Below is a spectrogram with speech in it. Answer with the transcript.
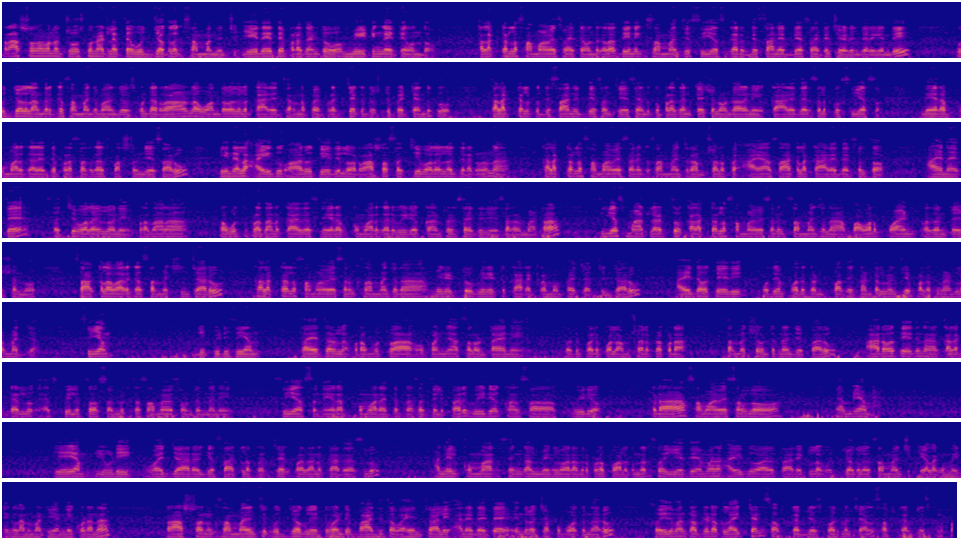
రాష్ట్రంలో మనం చూసుకున్నట్లయితే ఉద్యోగులకు సంబంధించి ఏదైతే ప్రజెంట్ మీటింగ్ అయితే ఉందో కలెక్టర్ల సమావేశం అయితే ఉంది కదా దీనికి సంబంధించి సీఎస్ గారు దిశానిర్దేశం అయితే చేయడం జరిగింది. ఉద్యోగులందరికీ సంబంధించి మనం చూసుకుంటే రానున్న వంద రోజుల కార్యాచరణపై ప్రత్యేక దృష్టి పెట్టేందుకు కలెక్టర్లకు దిశానిర్దేశం చేసేందుకు ప్రజెంటేషన్ ఉండాలని కార్యదర్శులకు సీఎస్ నీరబ్ కుమార్ గారు అయితే ప్రసాద్ గారు స్పష్టం చేశారు. ఈ నెల ఐదు ఆరు తేదీలో రాష్ట్ర సచివాలయంలో జరగనున్న కలెక్టర్ల సమావేశానికి సంబంధించిన అంశాలపై ఆయా శాఖల కార్యదర్శులతో ఆయన అయితే సచివాలయంలోని ప్రధాన ప్రభుత్వ ప్రధాన కార్యదర్శి నీరబ్ కుమార్ గారు వీడియో కాన్ఫరెన్స్ అయితే చేశారనమాట సీఎస్ మాట్లాడుతూ కలెక్టర్ల సమావేశానికి సంబంధించిన పవర్ పాయింట్ ప్రజెంటేషన్ను శాఖల వారిగా సమీక్షించారు. కలెక్టర్ల సమావేశానికి సంబంధించిన మినిట్ టు మినిట్ కార్యక్రమంపై చర్చించారు. ఐదవ తేదీ ఉదయం పదకొండు పది గంటల నుంచి పదకొండు గంటల మధ్య సీఎం డిప్యూటీ సీఎం తదితరుల ప్రభుత్వ ఉపన్యాసాలు ఉంటాయని తదుపరి పలు అంశాలపై కూడా సమీక్ష ఉంటుందని చెప్పారు. ఆరవ తేదీన కలెక్టర్లు ఎస్పీలతో సంయుక్త సమావేశం ఉంటుందని సిఎస్ నీరబ్ కుమార్ అయితే ప్రసాద్ తెలిపారు. వీడియో కాన్సా వీడియో ఇక్కడ సమావేశంలో ఎంఎం ఏఎం యూడి వైద్య ఆరోగ్య శాఖల ప్రత్యేక ప్రధాన కార్యదర్శులు అనిల్ కుమార్ సింగల్ మిగిలిన వారు అందరూ కూడా పాల్గొన్నారు. సో ఏదేమైనా ఐదు ఆరు తారీఖుల ఉద్యోగులకు సంబంధించి కీలక మీటింగ్లు అనమాట ఇవన్నీ కూడా రాష్ట్రానికి సంబంధించి ఉద్యోగులు ఎటువంటి బాధ్యత వహించాలి అనేది అయితే ఇందులో చెప్పబోతున్నారు. సో ఇది మనకు అప్డేట్ ఒక లైక్ చేయండి సబ్స్క్రైబ్ చేసుకోవచ్చు. మన ఛానల్ సబ్స్క్రైబ్ చేసుకుని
